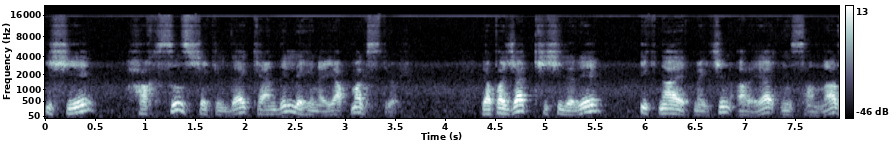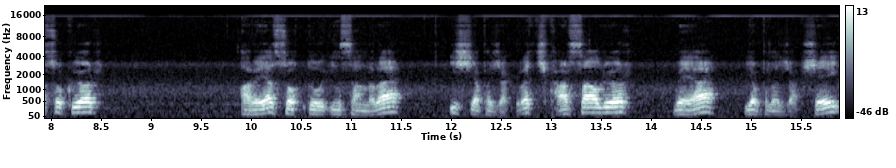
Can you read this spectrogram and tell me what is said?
İşi haksız şekilde kendi lehine yapmak istiyor. Yapacak kişileri ikna etmek için araya insanlar sokuyor. Araya soktuğu insanlara iş yapacaklara çıkar sağlıyor veya yapılacak şey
